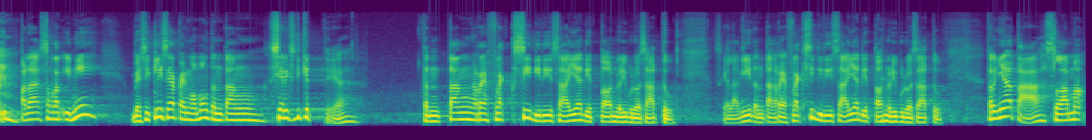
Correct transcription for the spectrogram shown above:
pada kesempatan ini basically saya pengen ngomong tentang sharing sedikit ya tentang refleksi diri saya di tahun 2021. Sekali lagi tentang refleksi diri saya di tahun 2021. Ternyata selama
